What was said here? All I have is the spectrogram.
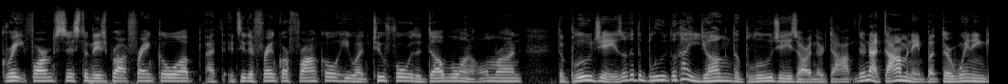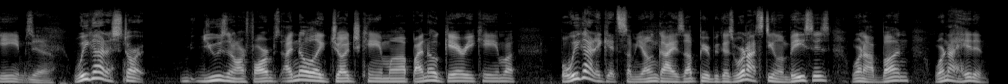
great farm system. They just brought Franco up. It's either Franco or Franco. He went two four with a double and a home run. The Blue Jays. Look at the blue. Look how young the Blue Jays are, and they're dom- They're not dominant, but they're winning games. Yeah. we got to start using our farms. I know like Judge came up. I know Gary came up. But we got to get some young guys up here because we're not stealing bases. We're not bunting. We're not hitting.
